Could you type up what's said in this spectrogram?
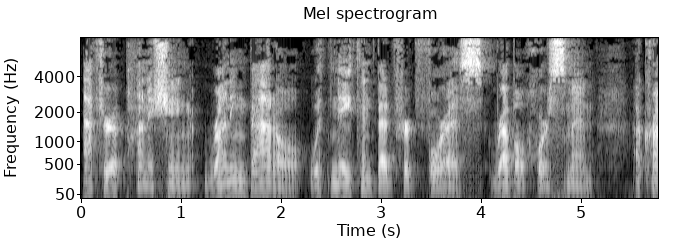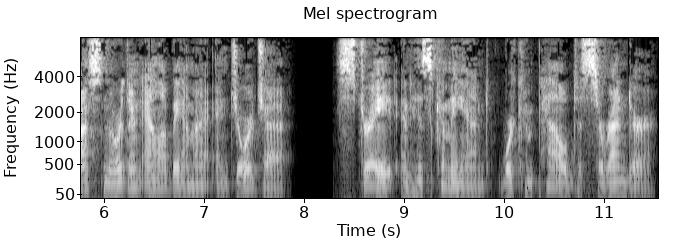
After a punishing running battle with Nathan Bedford Forrest's rebel horsemen across northern Alabama and Georgia, Streight and his command were compelled to surrender.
